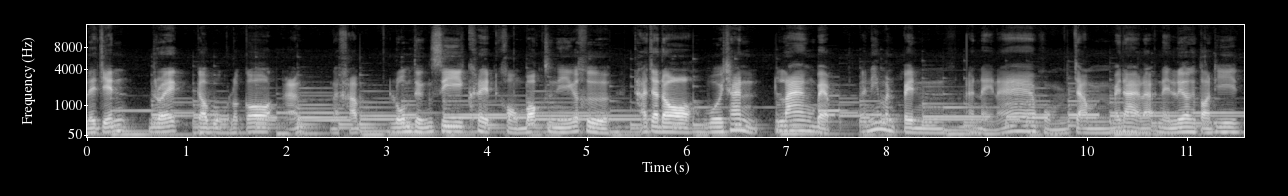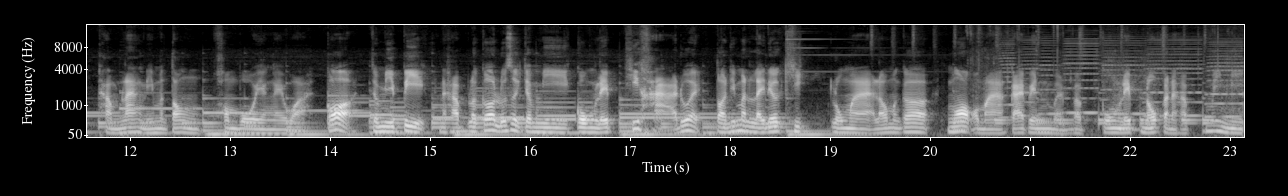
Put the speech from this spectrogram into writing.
เลเจนด์เดรกกาบุแล้วก็อัง นะครับ รวมถึง Secret ของบ็อกซ์นี้ก็คือทาจาดอเวอร์ชั่นล่างแบบ อันนี้มันเป็นอันไหนนะผมจำไม่ได้แล้ว ในเรื่องตอนที่ทำร่างนี้มันต้องคอมโบยังไงวะ ก็จะมีปีกนะครับ แล้วก็รู้สึกจะมีกรงเล็บที่ขาด้วย ตอนที่มันไรเดอร์คิกลงมาแล้วมันก็งอกออกมากลายเป็นเหมือนแบบกรงเล็บนกนะครับ ไม่มี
